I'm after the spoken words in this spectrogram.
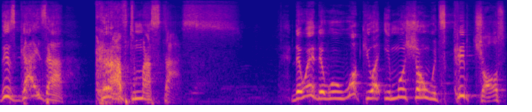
These guys are craft masters. The way they will work your emotion with scriptures,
